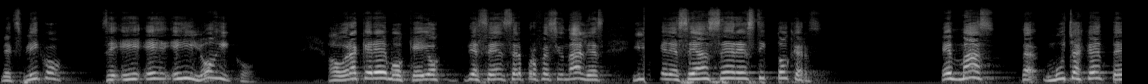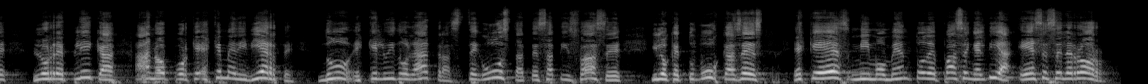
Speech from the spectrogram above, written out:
¿Me explico? es, es ilógico. Ahora queremos que ellos deseen ser profesionales y lo que desean ser es TikTokers. Es más, mucha gente lo replica, ah, no, porque es que me divierte. No, es que lo idolatras, te gusta, te satisface y lo que tú buscas es, es que es mi momento de paz en el día. Ese es el error.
